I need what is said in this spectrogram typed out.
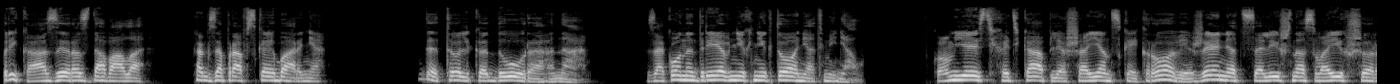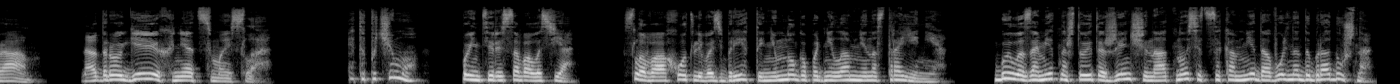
приказы раздавала, как заправская барыня. Да только дура она. Законы древних никто не отменял. В ком есть хоть капля шаенской крови, женятся лишь на своих шрам. На других нет смысла. «Это почему?» — поинтересовалась я. Словоохотливость Бретты немного подняла мне настроение. Было заметно, что эта женщина относится ко мне довольно добродушно.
